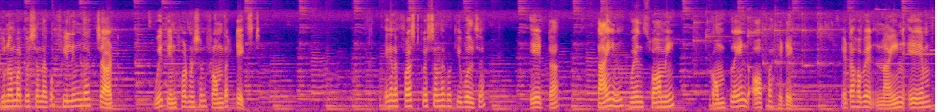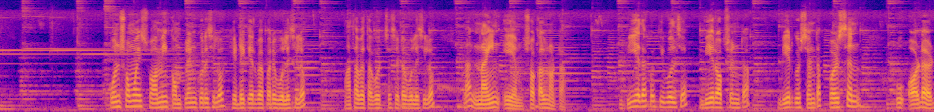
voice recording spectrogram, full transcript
দু নম্বর কোয়েশ্চেন দেখো fill in the chart with information from the text এখানে ফার্স্ট কোয়েশ্চেন দেখো কি বলছে? এটা টাইম হোয়েন স্বামী কমপ্লেন্ড অফ আ হেডেক এটা হবে নাইন এ এম কোন সময় স্বামী কমপ্লেন করেছিল? হেডেকের ব্যাপারে বলেছিল। মাথা ব্যথা করছে সেটা বলেছিল। না নাইন এ এম সকাল নটা। বিয়ে দেখো কি বলছে? বিয়ের অপশনটা বিয়ের কোয়েশ্চেনটা person who ordered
